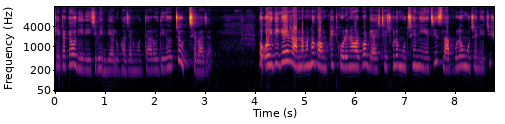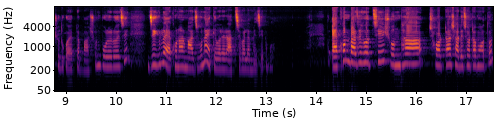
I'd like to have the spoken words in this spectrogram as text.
সেটাকেও দিয়ে দিয়েছি ভেন্ডি আলু ভাজার মধ্যে। আর ওইদিকে হচ্ছে উচ্ছে ভাজা। তো ওইদিকে রান্নাবান্না কমপ্লিট করে নেওয়ার পর গ্যাস ট্যাসগুলো মুছে নিয়েছি স্ল্যাবগুলোও মুছে নিয়েছি, শুধু কয়েকটা বাসন পড়ে রয়েছে, যেগুলো এখন আর মাজবো না, একেবারে রাত্রেবেলা মেজে নেব। তো এখন বাজে হচ্ছে সন্ধ্যা ছটা, সাড়ে ছটা মতন,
